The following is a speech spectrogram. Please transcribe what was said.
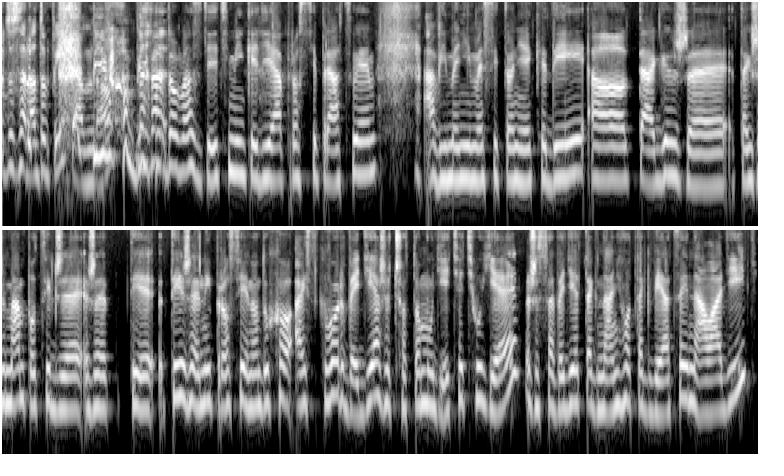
preto sa na to pýtam. No. Býva, býva doma s deťmi, keď ja proste pracujem a vymeníme si to niekedy. Uh, takže, takže mám pocit, že, že tie, tie ženy proste jednoducho aj skôr vedia, že čo tomu dieťaťu je, že sa vedia tak na ňo tak viacej naladiť.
